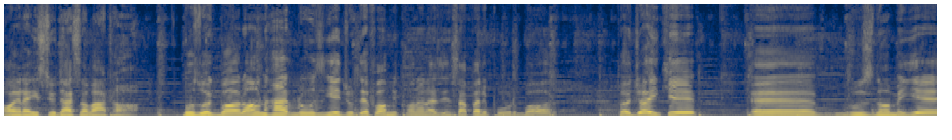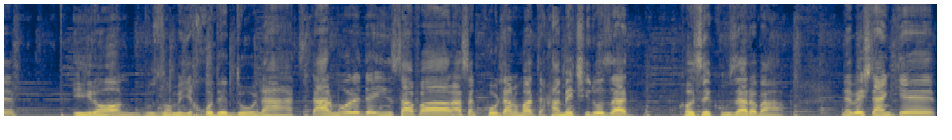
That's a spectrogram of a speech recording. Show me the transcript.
آقای رئیسی و دستاوردها؟ بزرگواران هر روز یه جور دفاع می‌کنن از این سفر پربار تا جایی که روزنامه ایران روزنامه خود دولت در مورد این سفر اصلا کلا اومد همه چی رو زد کاسه کوزه رو به هم. نوشتن که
